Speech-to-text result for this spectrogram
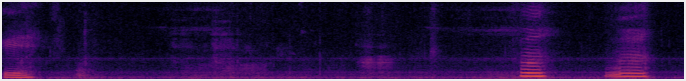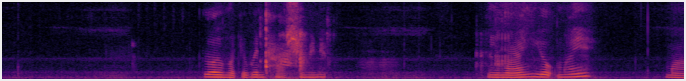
เอเลยหมดจะเป็นถาดใช่ไหมเนี่ย มีไม้เยอะไหม ไม้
